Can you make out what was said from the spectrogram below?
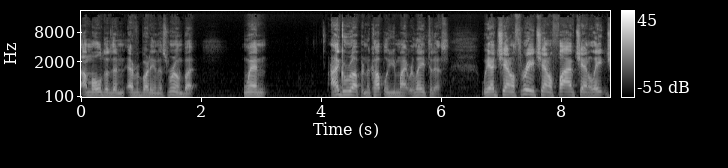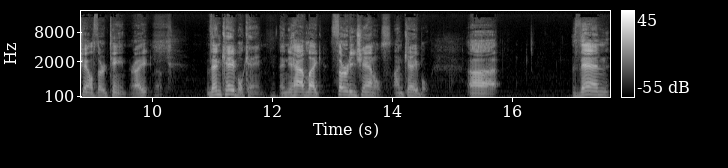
I'm older than everybody in this room, but when I grew up, and a couple of you might relate to this, we had Channel 3, Channel 5, Channel 8, and Channel 13, right? Then cable came, and you had like 30 channels on cable. Uh, then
